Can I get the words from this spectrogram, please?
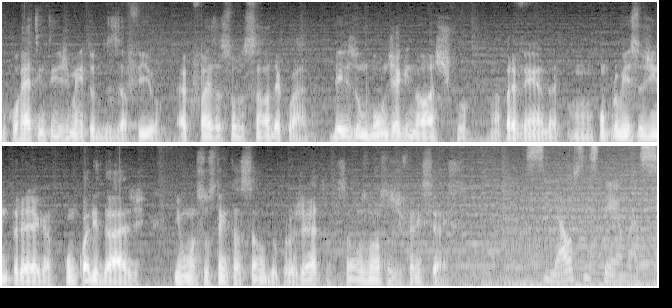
O correto entendimento do desafio é o que faz a solução adequada, desde um bom diagnóstico na pré-venda, um compromisso de entrega com qualidade e uma sustentação do projeto são os nossos diferenciais. Cial Sistemas,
